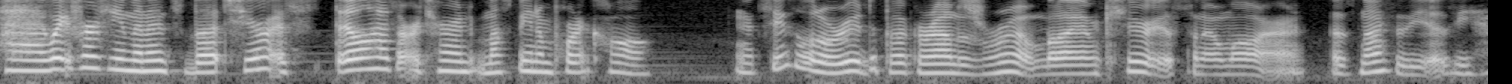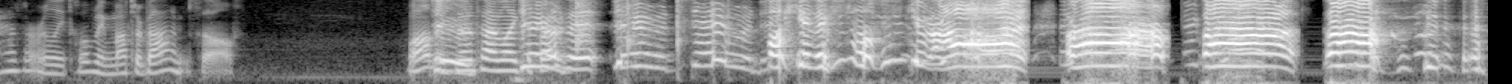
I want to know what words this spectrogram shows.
I wait for a few minutes, but Shiro is still hasn't returned. Must be an important call. It seems a little rude to poke around his room, but I am curious to know more. As nice as he is, he hasn't really told me much about himself. Well, there's no Dude, time like the dude, present. dude, dude. Fucking explodes! Ah! Ah! Ah! Ah!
